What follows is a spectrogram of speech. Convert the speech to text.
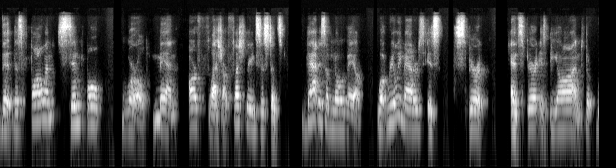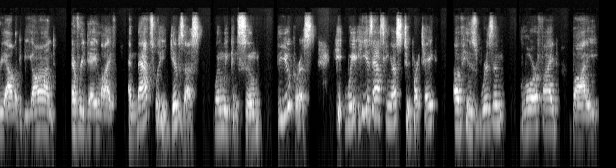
the, this fallen, sinful world, men, our flesh, our fleshly existence, that is of no avail. What really matters is spirit, and spirit is beyond the reality, beyond everyday life. And that's what he gives us when we consume the Eucharist. He, we, he is asking us to partake of his risen, glorified body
